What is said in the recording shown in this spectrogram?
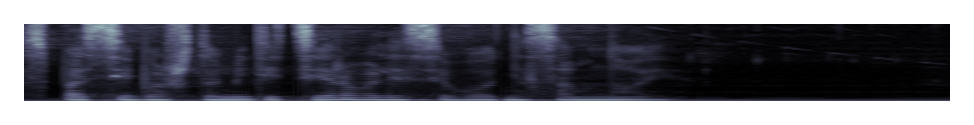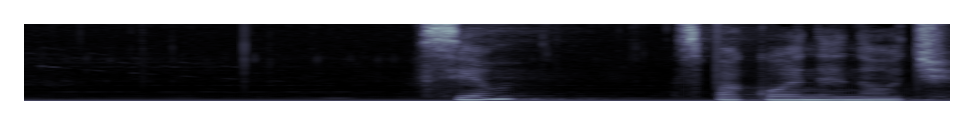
Спасибо, что медитировали сегодня со мной. Всем спокойной ночи.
